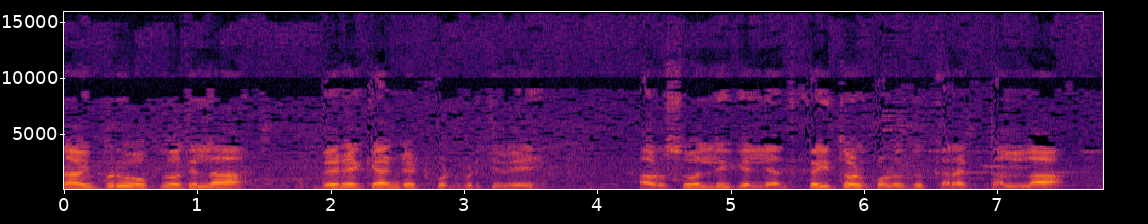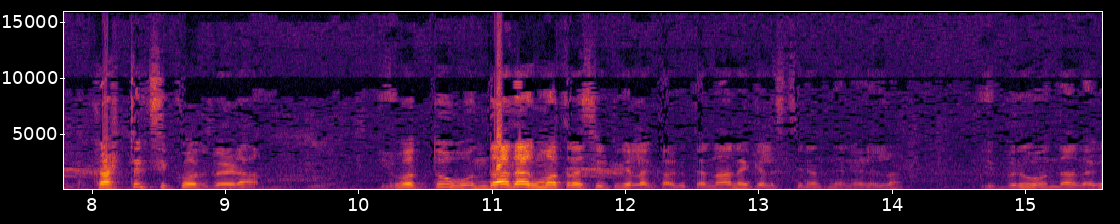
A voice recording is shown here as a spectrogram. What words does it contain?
ನಾವಿಬ್ಬರು ಒಪ್ಪೋದಿಲ್ಲ ಬೇರೆ ಕ್ಯಾಂಡಿಡೇಟ್ ಕೊಟ್ಬಿಡ್ತೀವಿ. ಅವರು ಸೋಲ್ಲಿ ಗೆಲ್ಲಿ ಅಂತ ಕೈ ತೊಳ್ಕೊಳ್ಳೋದು ಕರೆಕ್ಟ್ ಅಲ್ಲ. ಕಷ್ಟಕ್ಕೆ ಸಿಕ್ಕೋದು ಬೇಡ. ಇವತ್ತು ಒಂದಾದಾಗ ಮಾತ್ರ ಸೀಟ್ ಗೆಲ್ಲಕ್ಕಾಗುತ್ತೆ. ನಾನೇ ಗೆಲ್ಲಿಸ್ತೀನಿ ಅಂತ ನಾನು ಹೇಳಿಲ್ಲ. ಇಬ್ಬರು ಒಂದಾದಾಗ.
